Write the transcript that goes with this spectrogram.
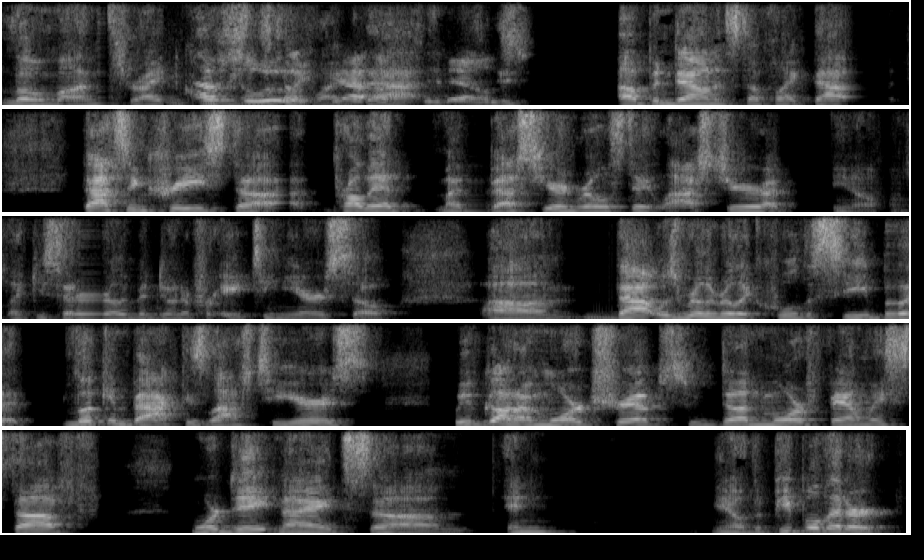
low months, right. And Absolutely. And stuff like yeah, that. Up and, downs. up and down and stuff like that. That's increased. Uh, probably had my best year in real estate last year. I you know, like you said, I've really been doing it for 18 years. So um, that was really, really cool to see. But looking back these last two years, we've gone on more trips, we've done more family stuff, more date nights. Um, and, you know, the people that are,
